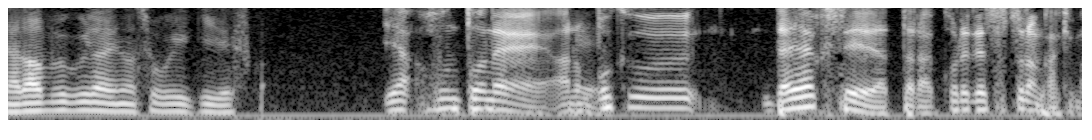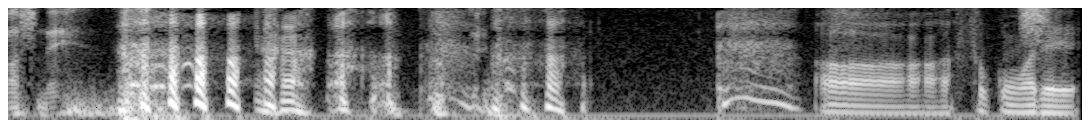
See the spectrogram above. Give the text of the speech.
並ぶぐらいの衝撃ですか？いや、本当ね、あの、ええ僕、大学生だったらこれで卒論書きますね。ああ、そこまで。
